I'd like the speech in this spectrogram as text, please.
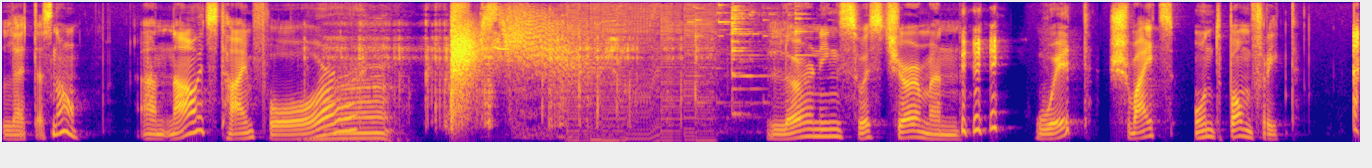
let us know And now it's time for learning Swiss German with Schweiz und Pommes frites.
